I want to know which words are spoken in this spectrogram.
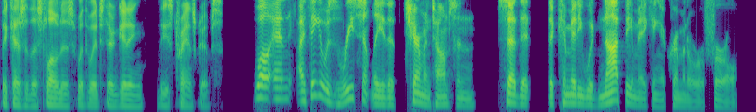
because of the slowness with which they're getting these transcripts. Well, and I think it was recently that Chairman Thompson said that the committee would not be making a criminal referral.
